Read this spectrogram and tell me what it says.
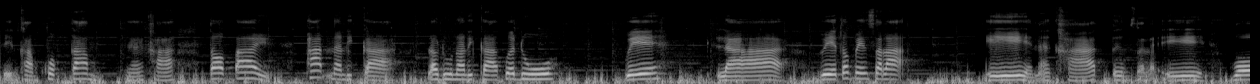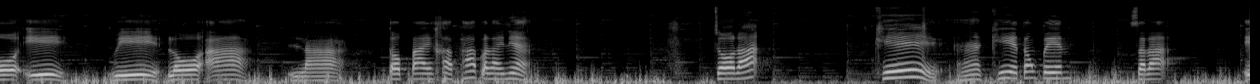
เป็นคำควบกล้ำนะคะ ต่อไปภาพนาฬิกา เราดูนาฬิกาเพื่อดู เวลา เวต้องเป็นสระ A นะคะ เติมสระ A วอ A เวลออาลา ต่อไปค่ะภาพอะไรเนี่ยจระเคอ่าเคต้องเป็นสระ A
